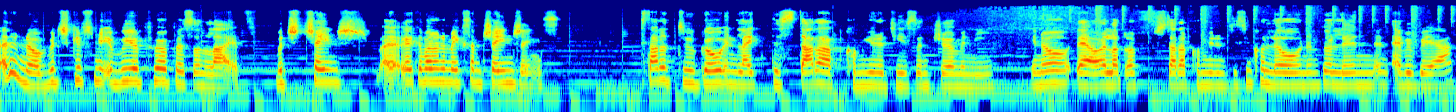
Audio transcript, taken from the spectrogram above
I don't know, which gives me a real purpose in life, which change. I, I want to make some changings. I started to go in like the startup communities in Germany. You know, there are a lot of startup communities in Cologne and Berlin and everywhere.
